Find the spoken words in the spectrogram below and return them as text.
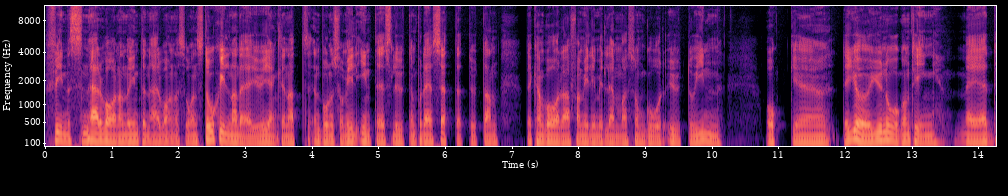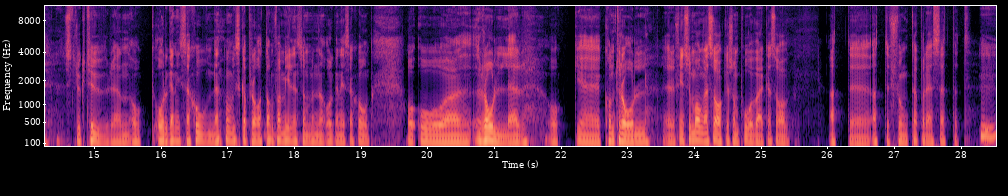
finns närvarande och inte närvarande. Så en stor skillnad är ju egentligen att en bonusfamilj inte är sluten på det sättet utan det kan vara familjemedlemmar som går ut och in. Och eh, det gör ju någonting med strukturen och organisationen, om vi ska prata om familjen som en organisation. Och, och eh, roller och eh, kontroll. Eh, det finns så många saker som påverkas av att, eh, att det funkar på det sättet. Mm.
